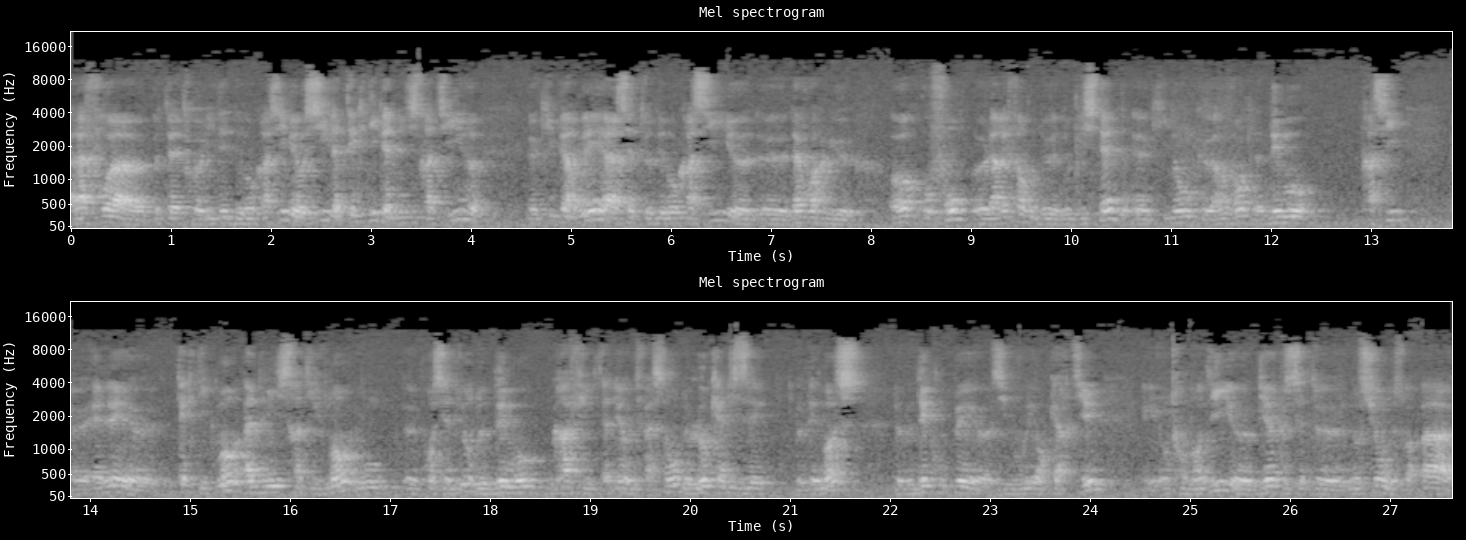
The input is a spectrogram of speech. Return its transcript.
à la fois peut-être l'idée de démocratie, mais aussi la technique administrative qui permet à cette démocratie d'avoir lieu. Or, au fond, euh, la réforme de, euh, qui donc euh, invente la démocratie, elle est techniquement, administrativement, une procédure de démographie, c'est-à-dire une façon de localiser le démos, de le découper, si vous voulez, en quartiers. Et autrement dit, bien que cette notion ne soit pas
